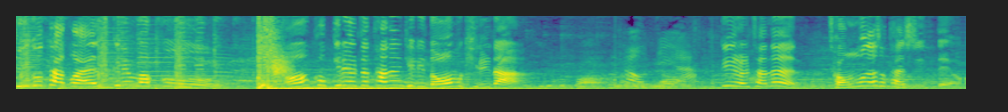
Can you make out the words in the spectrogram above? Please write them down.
길고 타고 아이스크림 먹고. 어? 코끼리 열차 타는 길이 너무 길다. 코끼리 열차는 정문에서 탈 수 있대요.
